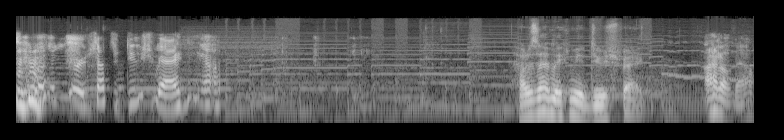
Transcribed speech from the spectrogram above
You're such a douchebag. How does that make me a douchebag? I don't know.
